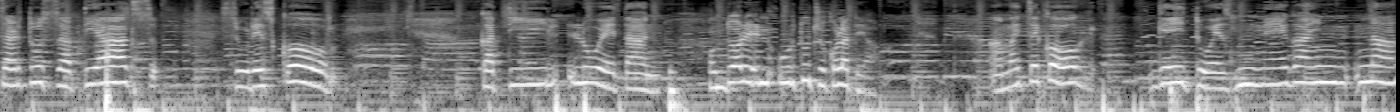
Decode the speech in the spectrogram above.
sartu zatiak zu- zurezko katiluetan. Ondoren urtu txokolatea. Amaitzeko gehitu ez negaina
